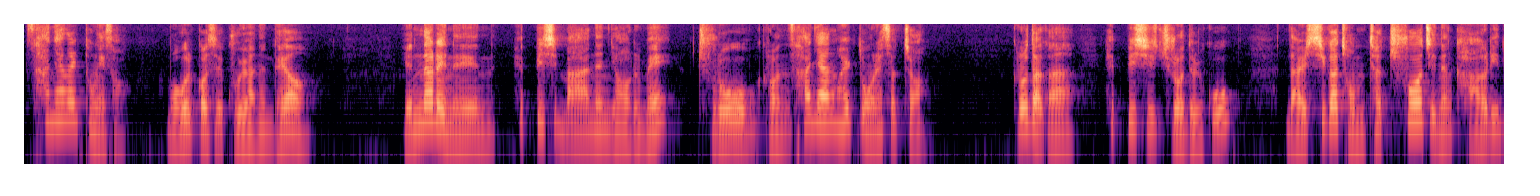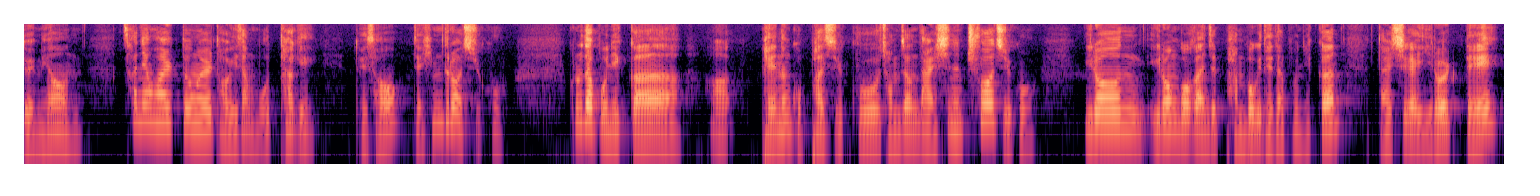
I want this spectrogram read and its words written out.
사냥을 통해서 먹을 것을 구해하는데요. 옛날에는 햇빛이 많은 여름에 주로 그런 사냥 활동을 했었죠. 그러다가 햇빛이 줄어들고 날씨가 점차 추워지는 가을이 되면 사냥 활동을 더 이상 못하게 돼서 이제 힘들어지고 그러다 보니까 어, 배는 고파지고 점점 날씨는 추워지고 이런 이런 거가 이제 반복이 되다 보니까 날씨가 이럴 때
